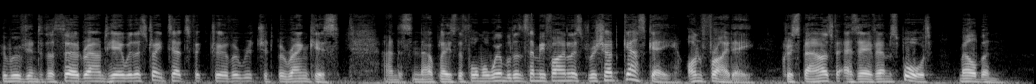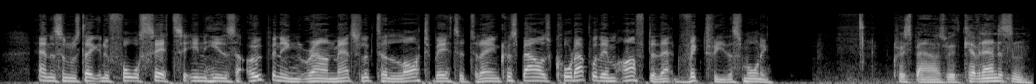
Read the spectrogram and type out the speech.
who moved into the third round here with a straight sets victory over Richard Berankis. Anderson now plays the former Wimbledon semi-finalist Richard Gasquet on Friday. Chris Bowers for SAFM Sport, Melbourne. Anderson was taken to four sets in his opening round match. Looked a lot better today, and Chris Bowers caught up with him after that victory this morning. Chris Bowers with Kevin Anderson.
